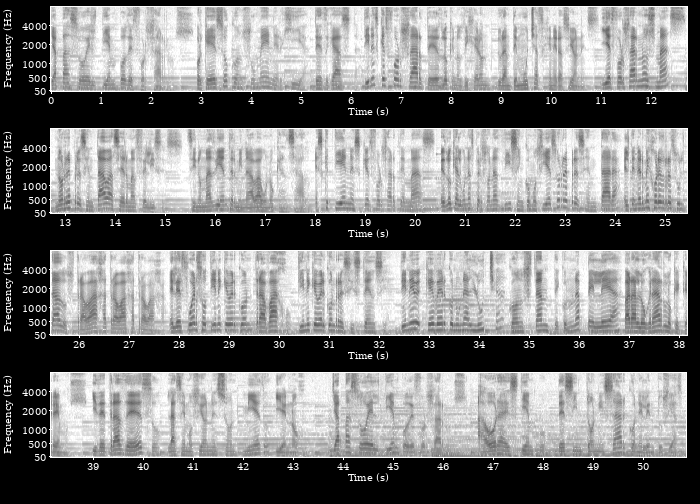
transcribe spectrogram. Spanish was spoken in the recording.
Ya pasó el tiempo de esforzarnos, porque eso consume energía, desgasta. Tienes que esforzarte, es lo que nos dijeron durante muchas generaciones. Y esforzarnos más no representaba ser más felices sino más bien terminaba uno cansado. Es que tienes que esforzarte más. Es lo que algunas personas dicen, como si eso representara el tener mejores resultados. Trabaja, trabaja, trabaja. El esfuerzo tiene que ver con trabajo, tiene que ver con resistencia. Tiene que ver con una lucha constante, con una pelea para lograr lo que queremos. Y detrás de eso, las emociones son miedo y enojo. Ya pasó el tiempo de esforzarnos. Ahora es tiempo de sintonizar con el entusiasmo.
